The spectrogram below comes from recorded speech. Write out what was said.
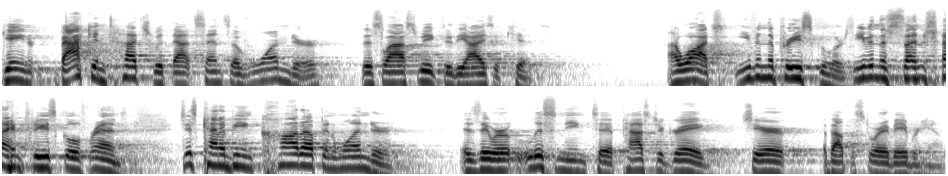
getting back in touch with that sense of wonder this last week through the eyes of kids. I watched even the preschoolers, even the Sunshine Preschool friends, just kind of being caught up in wonder as they were listening to Pastor Greg share about the story of Abraham.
